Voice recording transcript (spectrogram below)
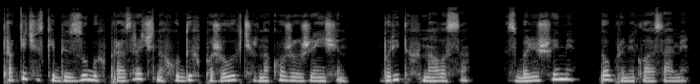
практически беззубых, прозрачных, худых, пожилых чернокожих женщин, бритых на лысо, с большими, добрыми глазами.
